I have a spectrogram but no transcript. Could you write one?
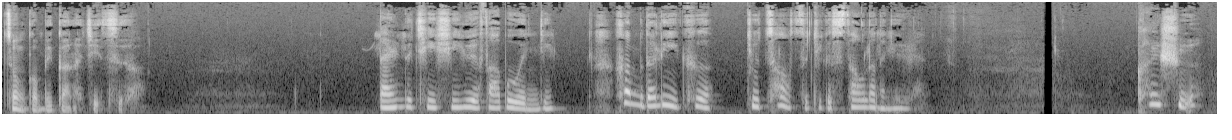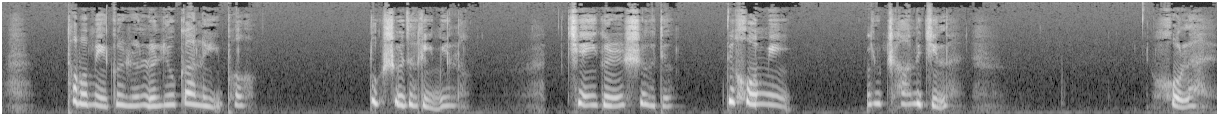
总共被干了几次啊？”男人的气息越发不稳定，恨不得立刻就操死这个骚浪的女人。开始，他把每个人轮流干了一炮，都射在里面了。前一个人射的，被后面又插了进来。后来，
